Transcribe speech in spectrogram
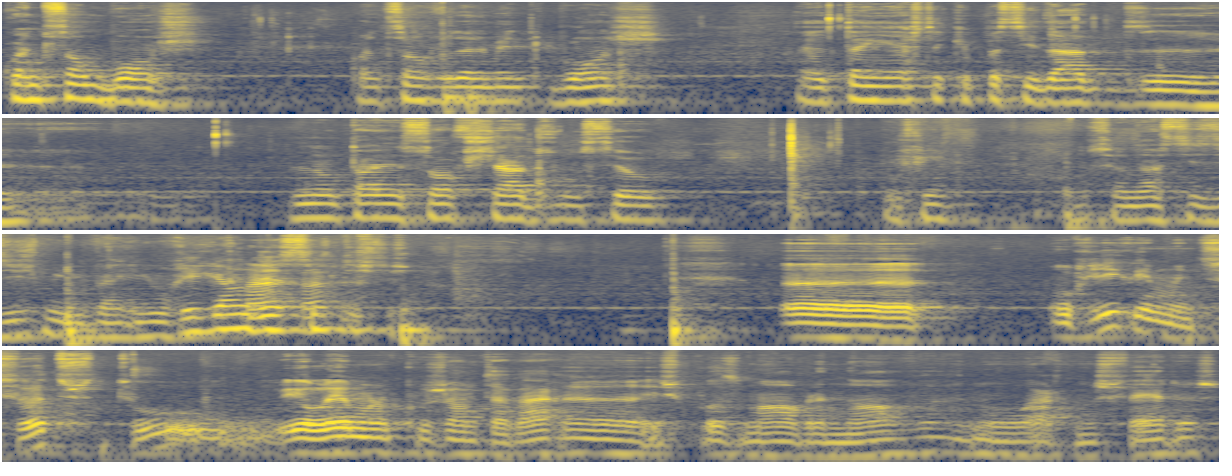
quando são bons, quando são verdadeiramente bons, eh, têm esta capacidade de não estarem só fechados no seu, enfim, no seu narcisismo e, bem, e o Riga é um Claro, desses claro. artistas. Uh, o Rico e muitos outros, tu, eu lembro que o João Tabarra expôs uma obra nova no Atmosferas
